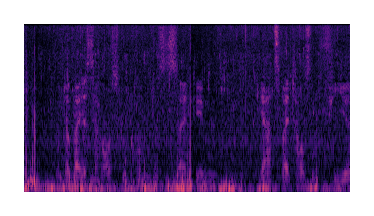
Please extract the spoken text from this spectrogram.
Und dabei ist herausgekommen, dass es seit dem Jahr 2004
